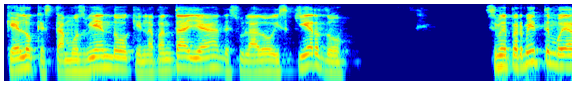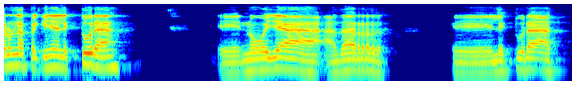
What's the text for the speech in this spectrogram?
que es lo que estamos viendo aquí en la pantalla de su lado izquierdo. Si me permiten, voy a dar una pequeña lectura. Eh, no voy a, dar eh, lectura a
